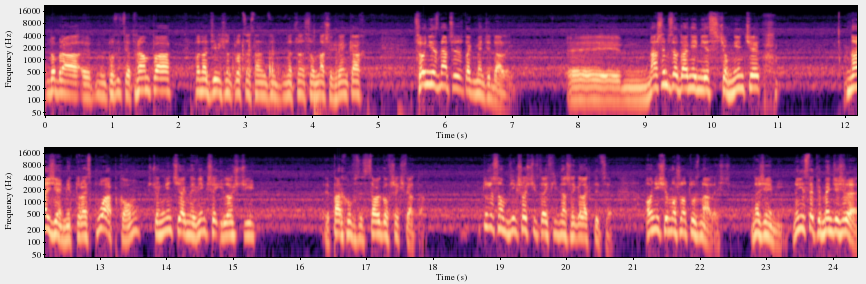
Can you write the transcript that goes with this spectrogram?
dobra yy, pozycja Trumpa. Ponad 90% Stanów Zjednoczonych są w naszych rękach. Co nie znaczy, że tak będzie dalej. Yy, naszym zadaniem jest ściągnięcie na Ziemię, która jest pułapką, ściągnięcie jak największej ilości parchów z całego wszechświata, którzy są w większości w tej chwili w naszej galaktyce. Oni się muszą tu znaleźć, na Ziemi. No niestety, będzie źle.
